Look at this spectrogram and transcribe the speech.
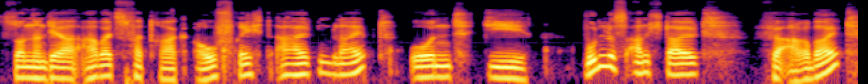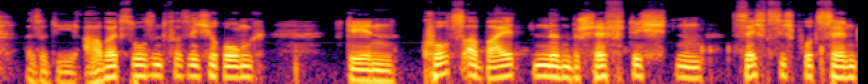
sondern der Arbeitsvertrag aufrechterhalten bleibt und die Bundesanstalt für Arbeit, also die Arbeitslosenversicherung, den kurzarbeitenden Beschäftigten 60 Prozent,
